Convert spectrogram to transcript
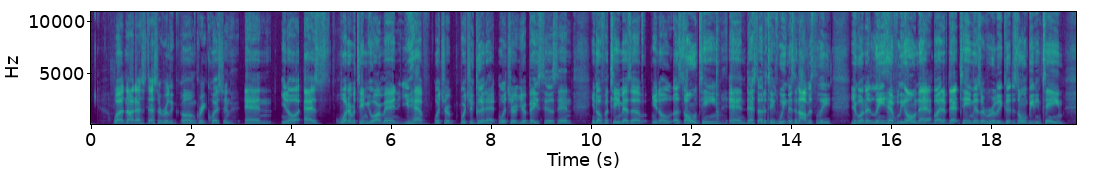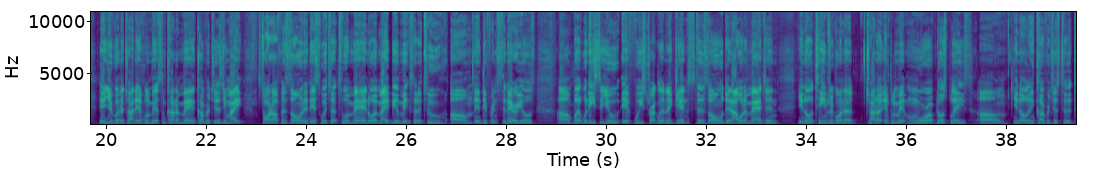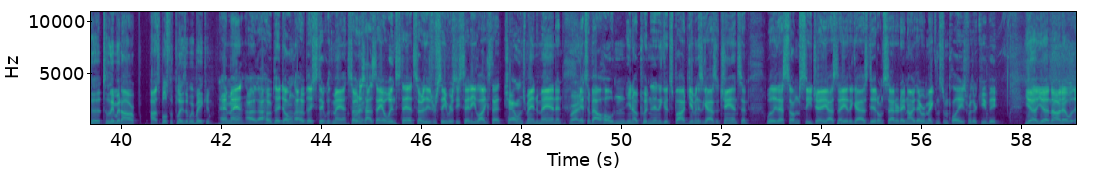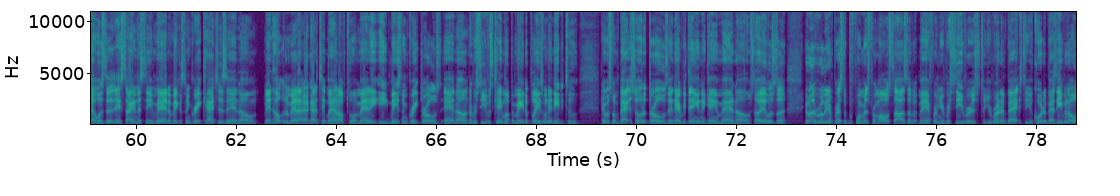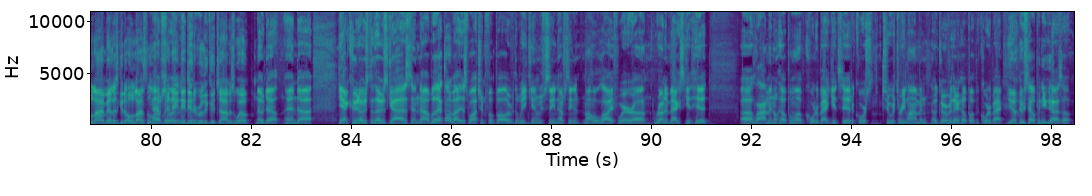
Well, no, that's that's a really um, great question, and you know, as whatever team you are, man, you have what you're what you're good at, what your your base is, and you know if a team has a you know a zone team and that's the other team's weakness, and obviously you're going to lean heavily on that. Yeah. But if that team is a really good zone beating team, then you're going to try to implement some kind of man coverages. You might start off in zone and then switch up to a man, or it might be a mix of the two um, in different scenarios. Um, but with ECU, if we struggling against the zone, then I would imagine you know, teams are going to try to implement more of those plays, um, you know, in coverages to, to, to limit our explosive plays that we're making. And man, I, I, hope they don't. I hope they stick with man. So right. does Isaiah Winstead. So do these receivers. He said he likes that challenge man to man, and right. it's about holding, you know, putting it in a good spot, giving his guys a chance. And Willie, that's something CJ Isaiah the guys did on Saturday night. They were making some plays for their QB. Yeah, yeah, no, that was that was exciting to see, man. They're making some great catches, and um, man, Holton, man, I, I got to take my hat off to him, man. He he made some great throws, and uh, the receivers came up and made the plays when they needed to. There was some back shoulder throws and everything in the game, man. Um, so it was a it was a really impressive performance from all sides of it, man. From your receivers to your running backs to your quarterbacks, even the O line, man. Let's get the O line some love, man. They, they, did a really good job as well. No doubt, and. Uh, yeah, kudos to those guys. And uh, Willie, I thought about this watching football over the weekend. We've seen, I've seen it my whole life, where uh, running backs get hit, uh, linemen will help them up. Quarterback gets hit, of course. Two or three linemen will go over there help up the quarterback. Yeah, who's helping you guys up?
